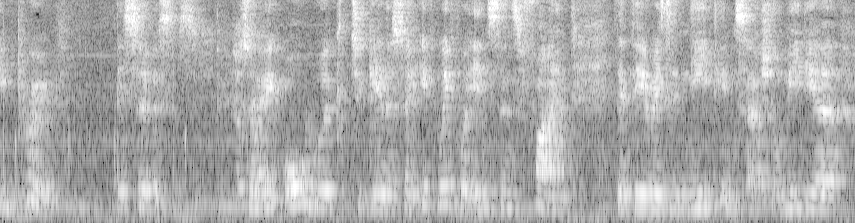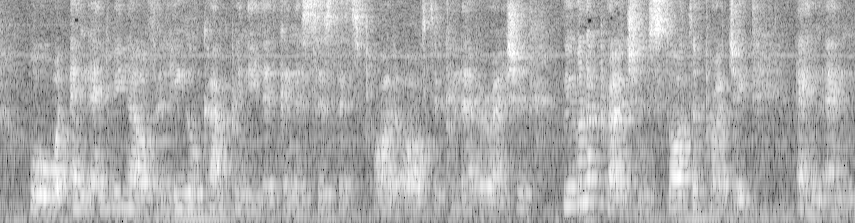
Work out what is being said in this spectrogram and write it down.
improve their services. Okay. So we all work together. So if we, for instance, find that there is a need in social media or and, and we know of a legal company that can assist that's part of the collaboration, we will approach and start the project and, and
